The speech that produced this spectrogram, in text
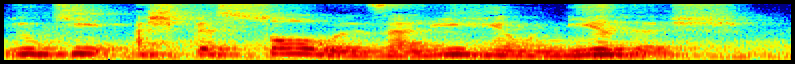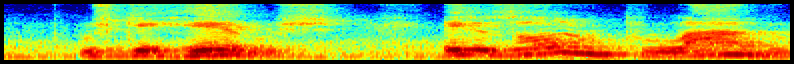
em que as pessoas ali reunidas, os guerreiros, eles olham para o lado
